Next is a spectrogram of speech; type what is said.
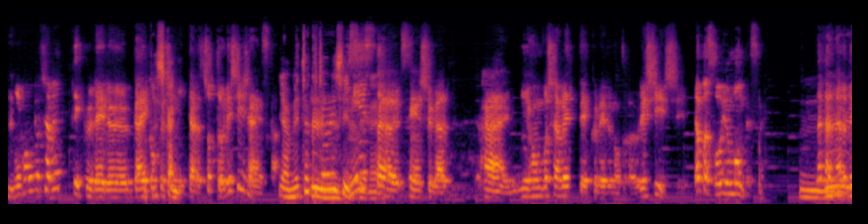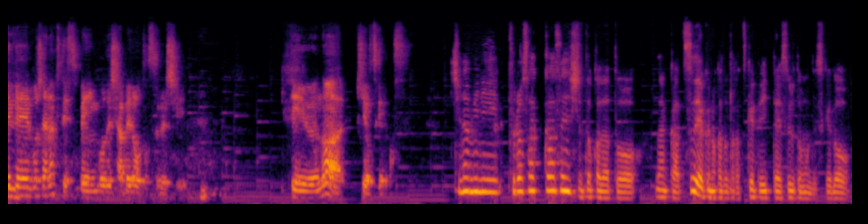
日本語喋ってくれる外国人いたらちょっと嬉しいじゃないですかい。やめちゃくちゃ嬉しいですよね。タ選手が、はい、日本語喋ってくれるのとか嬉しいし、やっぱそういうもんですね。うんだからなるべく英語じゃなくてスペイン語で喋ろうとするし、っていうのは気をつけてます。ちなみにプロサッカー選手とかだとなんか通訳の方とかつけていったりすると思うんですけど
